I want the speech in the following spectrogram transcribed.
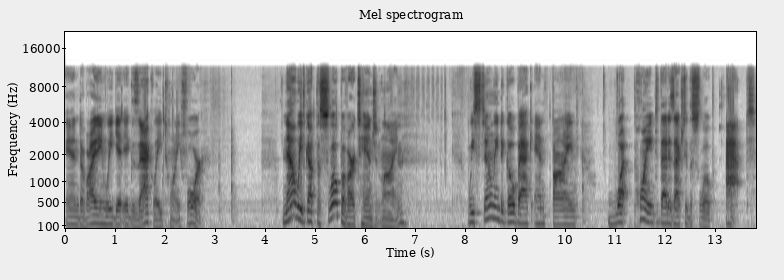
And dividing, we get exactly 24. Now we've got the slope of our tangent line. We still need to go back and find what point that is actually the slope at.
